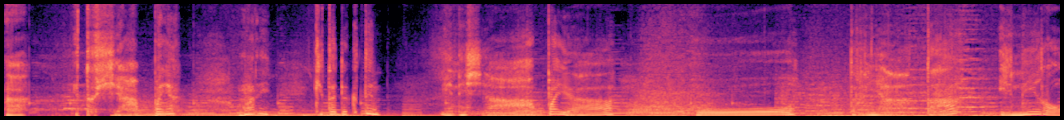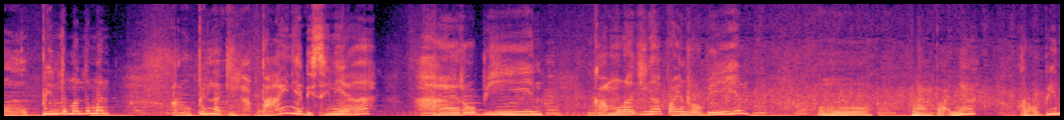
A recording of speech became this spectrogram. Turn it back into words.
Ah, itu siapa ya? Mari kita deketin. Ini siapa ya? Oh, ternyata ini Robin teman-teman. Robin lagi ngapain ya di sini ya? Hai Robin, kamu lagi ngapain Robin? Oh, nampaknya Robin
